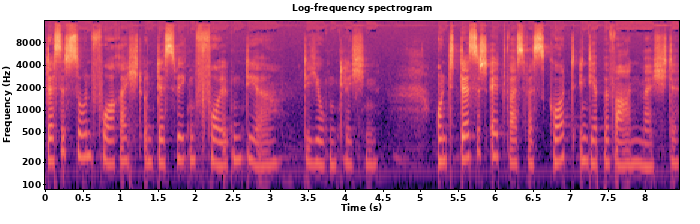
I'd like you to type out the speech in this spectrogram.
Das ist so ein Vorrecht und deswegen folgen dir die Jugendlichen. Und das ist etwas, was Gott in dir bewahren möchte.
